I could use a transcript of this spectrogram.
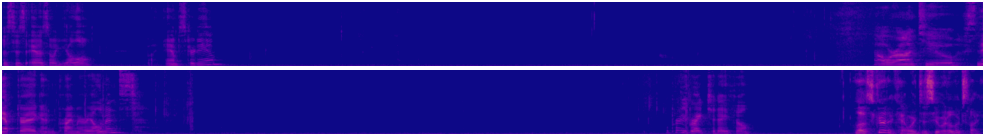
This is Azo Yellow by Amsterdam. Now we're on to Snapdragon Primary Elements. We're pretty bright today, Phil. Well, that's good. I can't wait to see what it looks like.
